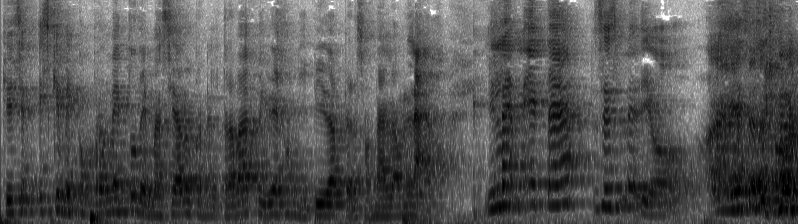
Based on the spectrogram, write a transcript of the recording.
que dicen, es que me comprometo demasiado con el trabajo y dejo mi vida personal a un lado. Y la neta, pues es medio... Eso es choro,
